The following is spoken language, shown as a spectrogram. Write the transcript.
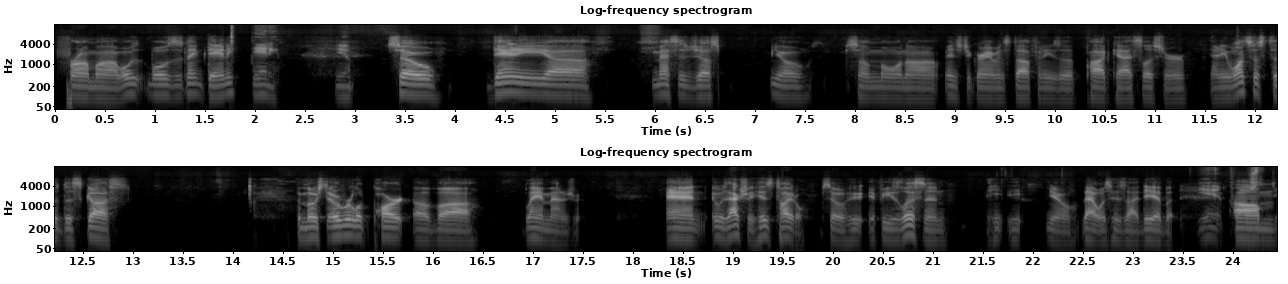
from uh, what was what was his name? Danny. Danny. Yep. So Danny uh messaged us, you know, some on uh Instagram and stuff, and he's a podcast listener, and he wants us to discuss the most overlooked part of uh land management. And it was actually his title. So he, if he's listening, he, he you know, that was his idea. But Yeah. Um,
